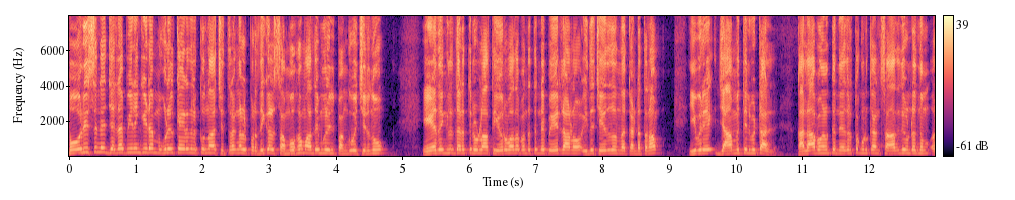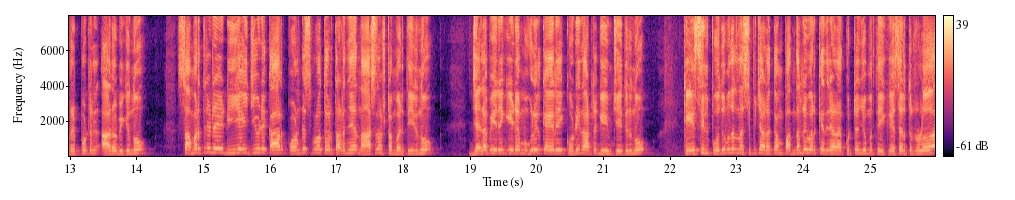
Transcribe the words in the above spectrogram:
പോലീസിന്റെ ജലപീരങ്കിയുടെ മുകളിൽ കയറി നിൽക്കുന്ന ചിത്രങ്ങൾ പ്രതികൾ സമൂഹ മാധ്യമങ്ങളിൽ പങ്കുവച്ചിരുന്നു. ഏതെങ്കിലും തരത്തിലുള്ള തീവ്രവാദ ബന്ധത്തിന്റെ പേരിലാണോ ഇത് ചെയ്തതെന്ന് കണ്ടെത്തണം. ഇവരെ ജാമ്യത്തിൽ വിട്ടാൽ കലാപങ്ങൾക്ക് നേതൃത്വം കൊടുക്കാൻ സാധ്യതയുണ്ടെന്നും റിപ്പോർട്ടിൽ ആരോപിക്കുന്നു. സമരത്തിനിടെ ഡി ഐ ജിയുടെ കാർ കോൺഗ്രസ് പ്രവർത്തകർ തടഞ്ഞ് നാശനഷ്ടം വരുത്തിയിരുന്നു. ജലപീരങ്കിയുടെ മുകളിൽ കയറി കൊടി നാട്ടുകയും ചെയ്തിരുന്നു. കേസിൽ പൊതുമുതൽ നശിപ്പിച്ചടക്കം പന്ത്രണ്ട് പേർക്കെതിരാണ് കുറ്റം ചുമത്തി കേസെടുത്തിട്ടുള്ളത്.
